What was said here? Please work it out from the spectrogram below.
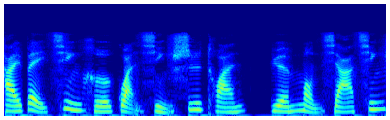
台北庆和馆醒狮团，袁猛侠青。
